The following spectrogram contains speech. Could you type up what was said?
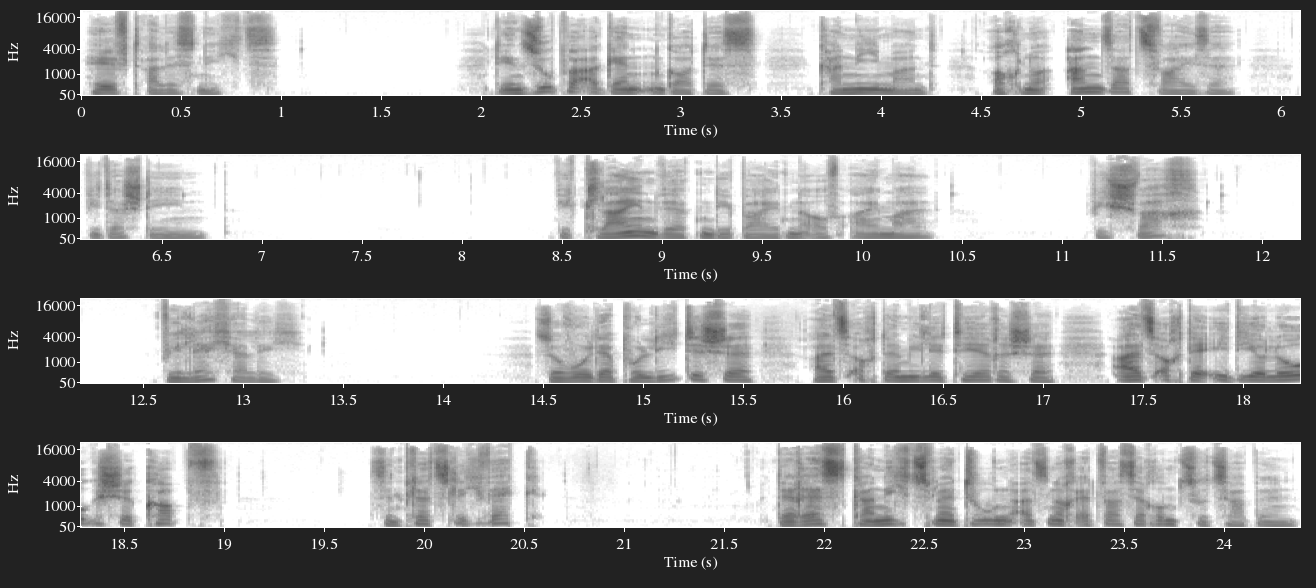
Hilft alles nichts. Den Superagenten Gottes kann niemand auch nur ansatzweise widerstehen. Wie klein wirken die beiden auf einmal, wie schwach, wie lächerlich. Sowohl der politische als auch der militärische, als auch der ideologische Kopf sind plötzlich weg. Der Rest kann nichts mehr tun, als noch etwas herumzuzappeln.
